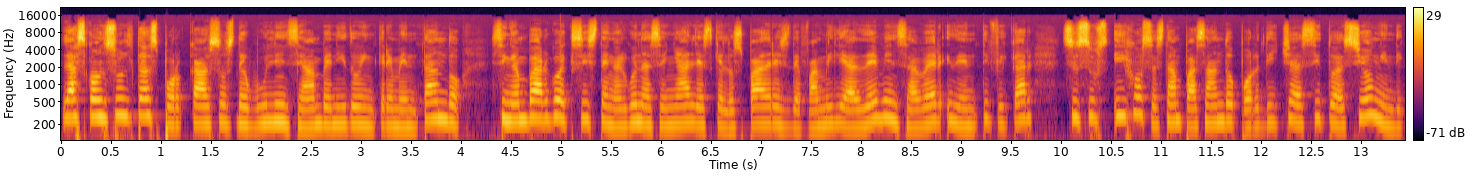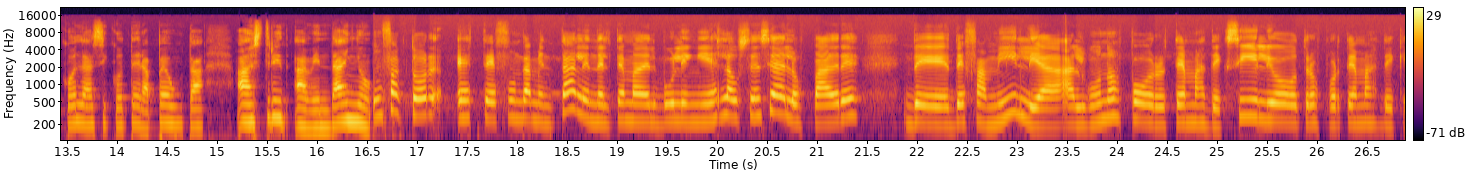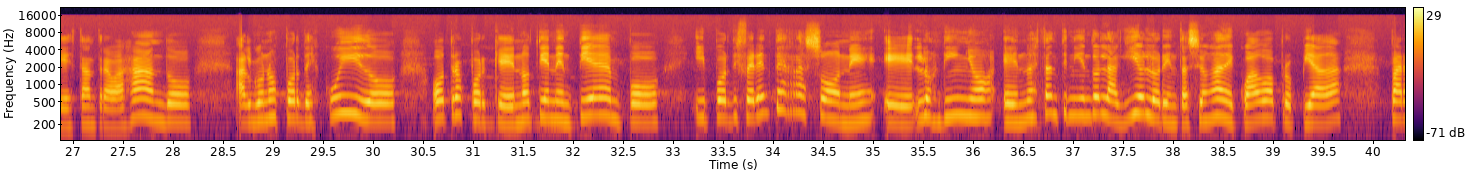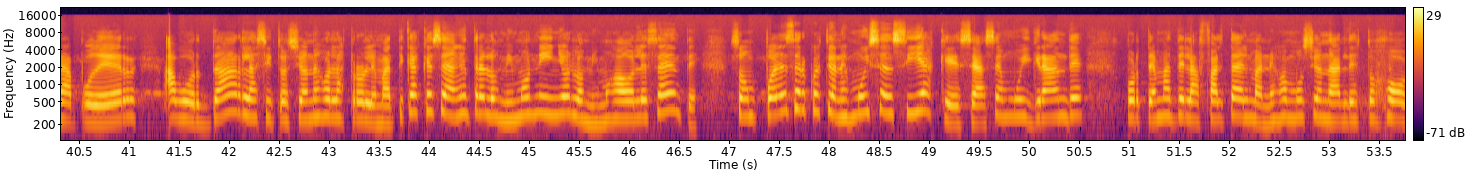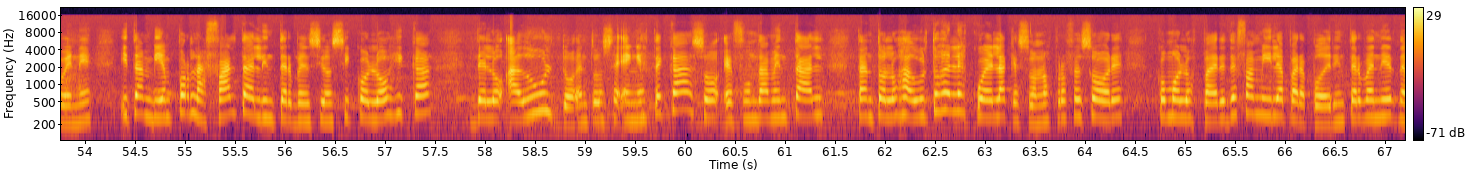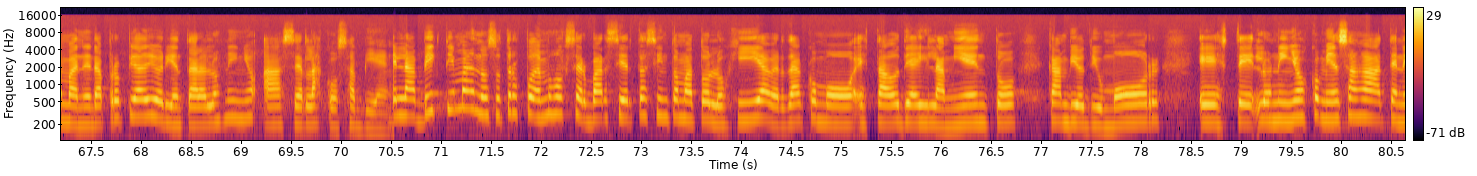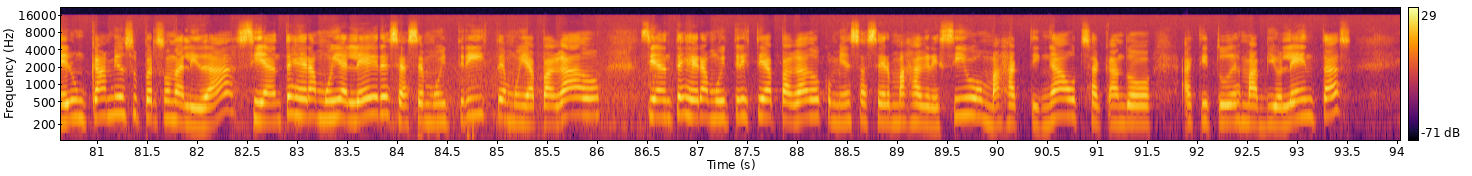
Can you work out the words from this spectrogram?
Las consultas por casos de bullying se han venido incrementando, sin embargo existen algunas señales que los padres de familia deben saber identificar si sus hijos están pasando por dicha situación, indicó la psicoterapeuta Astrid Avendaño. Un factor este, fundamental en el tema del bullying y es la ausencia de los padres de, de, familia, algunos por temas de exilio, otros por temas de que están trabajando, algunos por descuido, otros porque no tienen tiempo y por diferentes razones eh, los niños eh, no están teniendo la guía o la orientación adecuada o apropiada para poder abordar las situaciones o las problemáticas que se dan entre los mismos niños, los mismos adolescentes. Son, pueden ser cuestiones muy sencillas que se hacen muy grandes por temas de la falta del manejo emocional de estos jóvenes y también por la falta de la intervención psicológica de los adultos. Entonces, en este caso es fundamental tanto los adultos en la escuela, que son los profesores, como los padres de familia para poder intervenir de manera apropiada y orientar a los niños a hacer las cosas bien. En las víctimas nosotros podemos observar cierta sintomatología, ¿verdad? Como estados de aislamiento, cambios de humor, este, los niños comienzan a tener un cambio en su personalidad. Si antes era muy alegre, se hace muy triste, muy apagado. Si antes era muy triste y apagado, comienza a ser más agresivo, más acting out, sacando actitudes más violentas.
